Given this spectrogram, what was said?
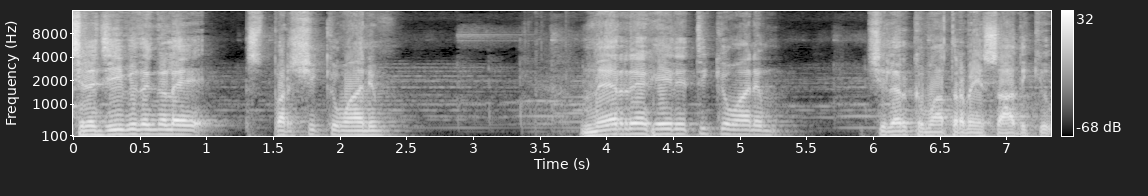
ചില ജീവിതങ്ങളെ സ്പർശിക്കുവാനും നേർരേഖയിലെത്തിക്കുവാനും ചിലർക്ക് മാത്രമേ സാധിക്കൂ.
